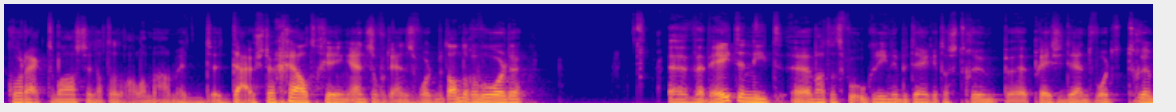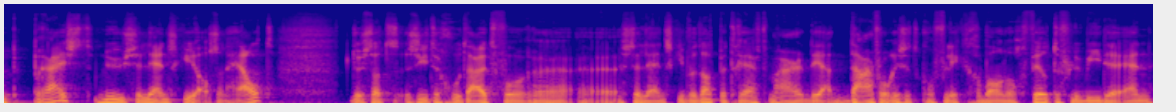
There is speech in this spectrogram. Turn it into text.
correct was en dat het allemaal met duister geld ging, enzovoort, enzovoort. Met andere woorden, we weten niet wat het voor Oekraïne betekent als Trump president wordt. Trump prijst nu Zelensky als een held. Dus dat ziet er goed uit voor uh, Zelensky wat dat betreft. Maar ja, daarvoor is het conflict gewoon nog veel te fluide. En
